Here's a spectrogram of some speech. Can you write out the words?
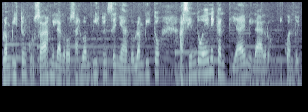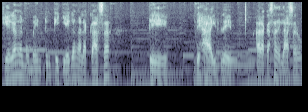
lo han visto en cruzadas milagrosas, lo han visto enseñando, lo han visto haciendo N cantidad de milagros. Y cuando llegan al momento en que llegan a la casa de, de Jair, a la casa de Lázaro,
